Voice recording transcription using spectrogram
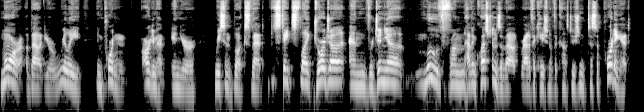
more about your really important argument in your recent books that states like Georgia and Virginia moved from having questions about ratification of the Constitution to supporting it,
